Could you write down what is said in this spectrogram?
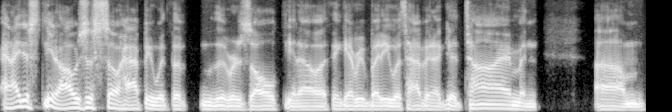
and i just you know i was just so happy with the the result you know? I think everybody was having a good time and um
